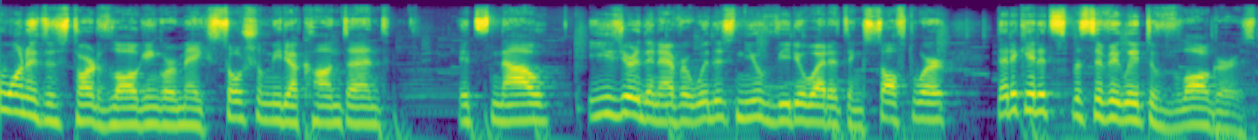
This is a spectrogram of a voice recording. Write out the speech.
wanted to start vlogging or make social media content? It's now easier than ever with this new video editing software dedicated specifically to vloggers.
